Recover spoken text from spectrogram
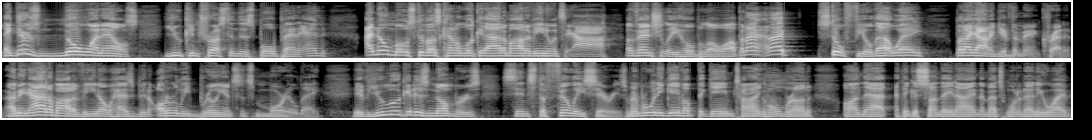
Like, there's no one else you can trust in this bullpen. And I know most of us kind of look at Adam Ottavino and say, ah, eventually he'll blow up. And I, and I still feel that way. But I got to give the man credit. I mean, Adam Ottavino has been utterly brilliant since Memorial Day. If you look at his numbers since the Philly series, remember when he gave up the game tying home run on that, I think a Sunday night, the Mets won it anyway?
